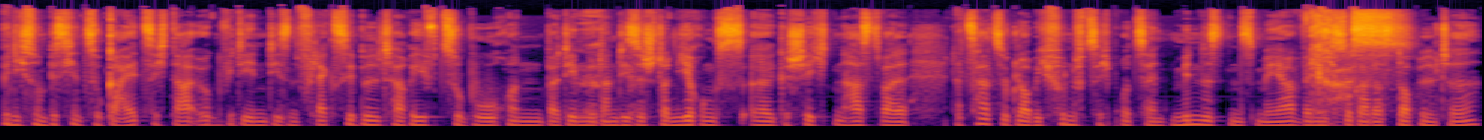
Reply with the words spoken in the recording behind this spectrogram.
bin ich so ein bisschen zu geizig, da irgendwie den, diesen Flexible-Tarif zu buchen, bei dem du dann diese Stornierungsgeschichten äh, hast, weil da zahlst du, glaube ich, 50 Prozent mindestens mehr, wenn nicht sogar das Krass. Doppelte.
